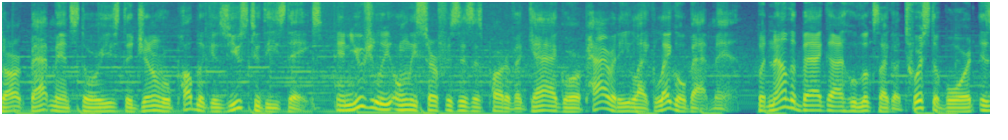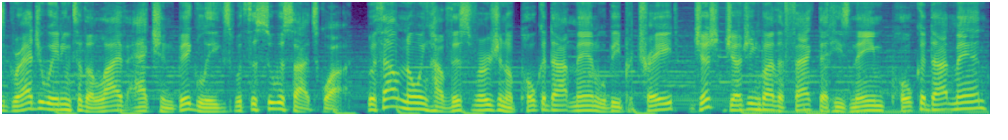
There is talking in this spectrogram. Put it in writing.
dark Batman stories the general public is used to these days, and usually only surfaces as part of a gag or a parody like Lego Batman. But now the bad guy who looks like a twister board is graduating to the live action big leagues with the Suicide Squad. Without knowing how this version of Polka Dot Man will be portrayed, just judging by the fact that he's named Polka Dot Man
